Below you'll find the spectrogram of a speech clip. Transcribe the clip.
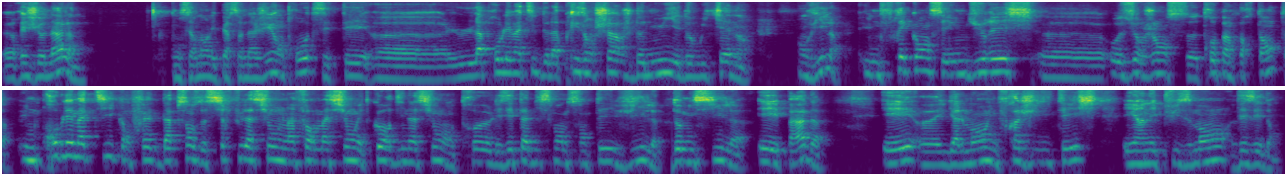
régionale concernant les personnes âgées, entre autres. C'était la problématique de la prise en charge de nuit et de week-end en ville, une fréquence et une durée aux urgences trop importantes, une problématique en fait d'absence de circulation de l'information et de coordination entre les établissements de santé, ville, domicile et EHPAD, et euh, également une fragilité et un épuisement des aidants.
